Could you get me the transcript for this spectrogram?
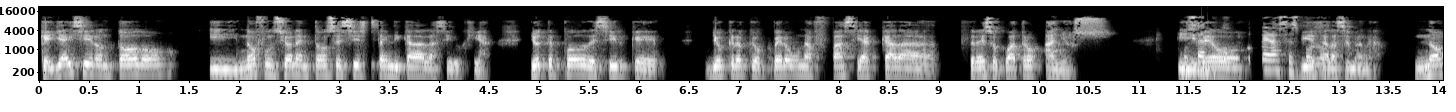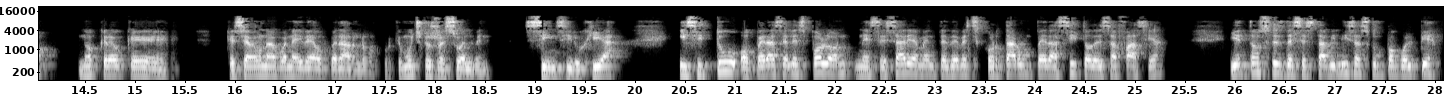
que ya hicieron todo y no funciona, entonces sí está indicada la cirugía. Yo te puedo decir que yo creo que opero una fascia cada tres o cuatro años y O sea, veo ¿no operas 10 espolón? a la semana. No, no creo que, que sea una buena idea operarlo, porque muchos resuelven sin cirugía. Y si tú operas el espolón, necesariamente debes cortar un pedacito de esa fascia y entonces desestabilizas un poco el pie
